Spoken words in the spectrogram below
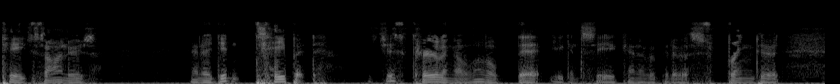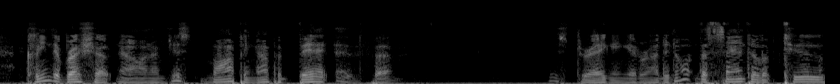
T.H. Saunders, and I didn't tape it It's just curling a little bit. You can see kind of a bit of a spring to it. I cleaned the brush out now and I'm just mopping up a bit of um, just dragging it around. I don't want the sand to look too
